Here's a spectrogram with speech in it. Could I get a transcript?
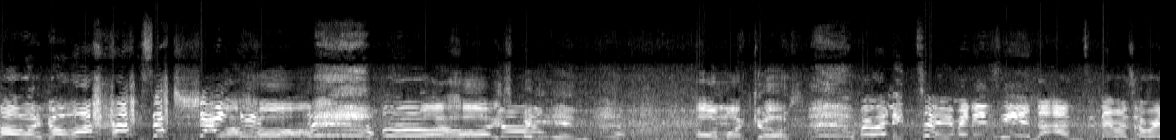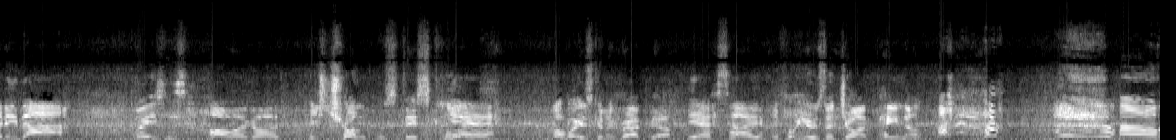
Oh my god, my hands are shaking! My heart, Oh my heart is beating. Oh my god. We're only two minutes in and there was already that. Which is, oh my god. His trunk was this close. Yeah. I thought he was gonna grab you. Yeah, so. I thought you was a giant peanut. Oh,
